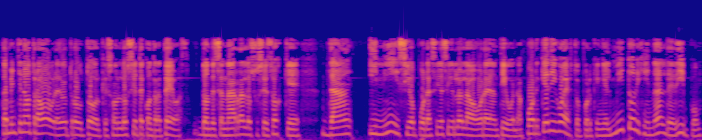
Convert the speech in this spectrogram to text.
también tiene otra obra de otro autor, que son Los Siete contra Tebas, donde se narran los sucesos que dan inicio, por así decirlo, a la obra de Antígona. ¿Por qué digo esto? Porque en el mito original de Edipo,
